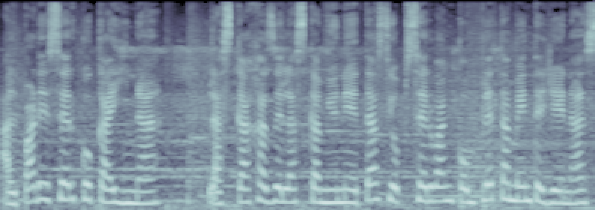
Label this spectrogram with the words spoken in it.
al parecer cocaína. Las cajas de las camionetas se observan completamente llenas.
